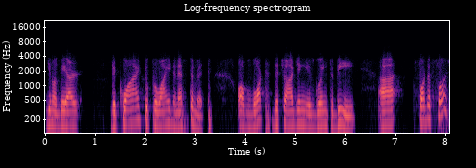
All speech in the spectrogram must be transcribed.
you know, they are required to provide an estimate of what the charging is going to be. Uh, for the first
